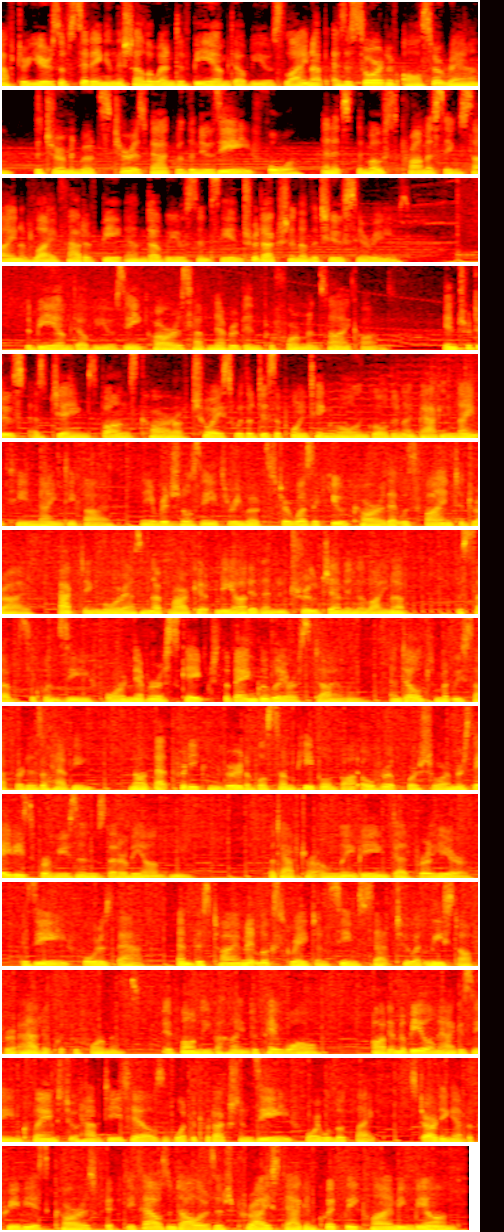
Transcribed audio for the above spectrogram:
After years of sitting in the shallow end of BMW's lineup as a sort of also-ran, the German Roadster is back with the new Z4, and it's the most promising sign of life out of BMW since the introduction of the 2 Series. The BMW Z cars have never been performance icons. Introduced as James Bond's car of choice with a disappointing role in GoldenEye back in 1995, the original Z3 Roadster was a cute car that was fine to drive, acting more as an upmarket Miata than a true gem in the lineup. The subsequent Z4 never escaped the Bangle-era styling, and ultimately suffered as a heavy, not that pretty convertible some people bought over a Porsche or Mercedes for reasons that are beyond me. But after only being dead for a year, the Z4 is back, and this time it looks great and seems set to at least offer adequate performance, if only behind a paywall. Automobile magazine claims to have details of what the production Z4 will look like, starting at the previous car's $50,000-ish price tag and quickly climbing beyond.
